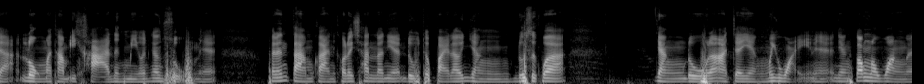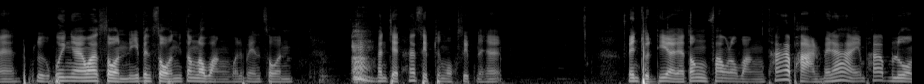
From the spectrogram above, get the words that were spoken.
จะลงมาทำอีกขาหนึ่งมีค่อนข้างสูงนะฮะเพราะฉะนั้นตามการคอร์เรคชันแล้วเนี่ยดูทั่วไปแล้วยังรู้สึกว่า ยังดูแล้วอาจจะยังไม่ไหวนะฮะยังต้องระวังนะหรือพูดง่ายว่าโซนนี้เป็นโซนที่ต้องระวังบริเวณโซนพันเจ็ดห้าสิบถึงหกสิบนะฮะเป็นจุดที่อาจจะต้องเฝ้าระวัง ถ้าผ่านไปได้ ภาพรวม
